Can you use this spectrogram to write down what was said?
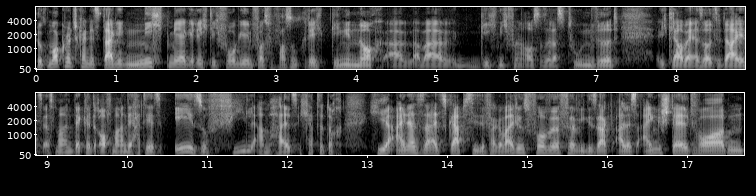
Luke Mockridge kann jetzt dagegen nicht mehr gerichtlich vorgehen. Vor das Verfassungsgericht ginge noch, äh, aber gehe ich nicht von aus, dass er das tun wird. Ich glaube, er sollte da jetzt erstmal einen Deckel drauf machen. Der hatte jetzt eh so viel am Hals. Ich hatte doch hier einerseits gab es diese Vergewaltigungsvorwürfe, wie gesagt, alles eingestellt worden.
